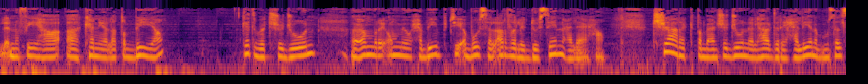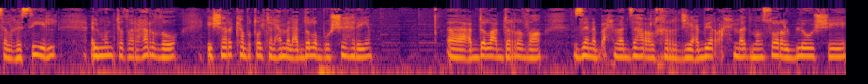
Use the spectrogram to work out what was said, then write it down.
لأنه فيها آه، كانيولا طبية. كتبت شجون عمري أمي وحبيبتي أبوس الأرض اللي تدوسين عليها. تشارك طبعا شجون الهاجري حاليا بمسلسل غسيل المنتظر عرضه يشاركها بطولة العمل عبد الله بوشهري آه عبد الله عبد الرضا زينب أحمد زهرة الخرجي عبير أحمد منصور البلوشي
